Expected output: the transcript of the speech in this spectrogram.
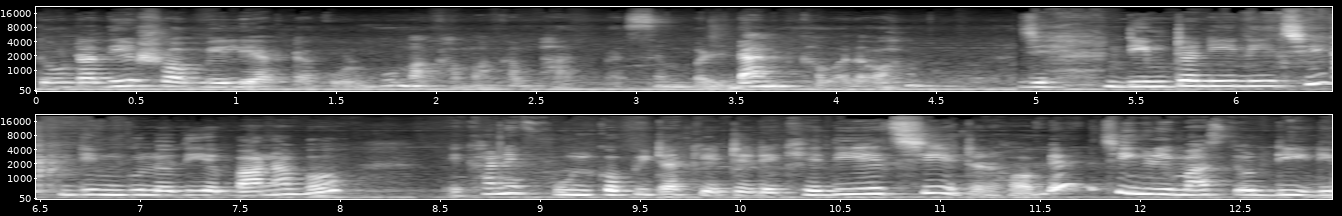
তো ওটা দিয়ে সব মিলে একটা করব মাখা মাখা ভাত সিম্পল ডান খাওয়া দাওয়া। যে ডিমটা নিয়ে নিয়েছি, ডিমগুলো দিয়ে বানাবো। এখানে ফুলকপিটা কেটে রেখে দিয়েছি, এটার হবে চিংড়ি মাছ, তো ডি ডি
